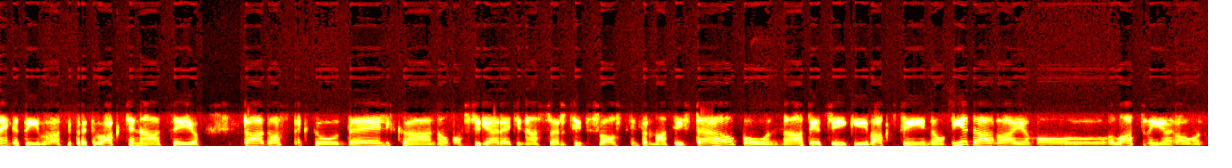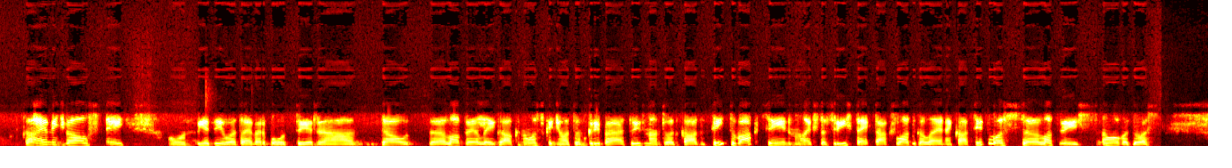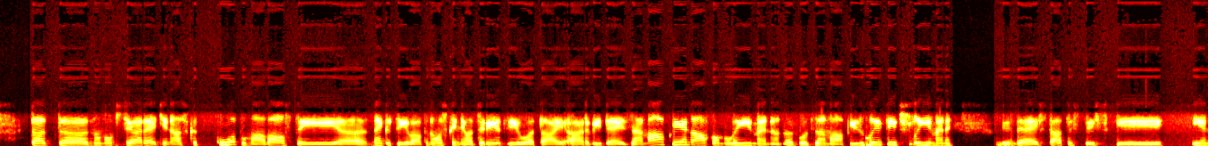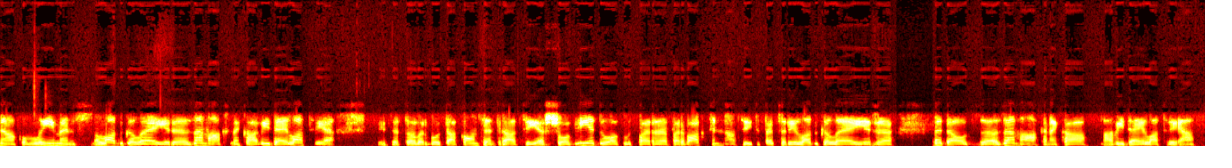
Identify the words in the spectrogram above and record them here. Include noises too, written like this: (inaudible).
negatīvāki pret vakcināciju. Tādu aspektu dēļ, ka nu, mums ir jārēķinās ar citas valsts informācijas telpu un attiecīgi vakcīnu piedāvājumu Latvijā un kaimiņu valstī, iedzīvotāji varbūt ir uh, daudz labvēlīgāk noskaņot un gribētu izmantot kādu citu vakcīnu. Man liekas, tas ir izteiktāks Latgalē nekā citos uh, Latvijas novados tad nu, mums jārēķinās, ka kopumā valstī negatīvāk noskaņot ir iedzīvotāji ar vidēji zemāku ienākumu līmeni un varbūt zemāku izglītības līmeni. Vidēji statistiski ienākumu līmenis Latvijā ir zemāks nekā vidēji Latvijā. Līdz ar to varbūt tā koncentrācija ar šo viedokli par, par vakcināciju, tāpēc arī Latvijā ir nedaudz zemāka nekā vidēji Latvijā.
